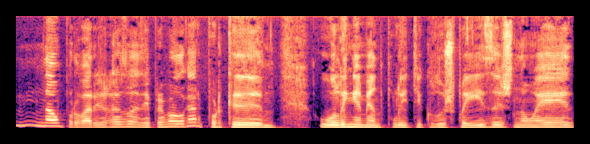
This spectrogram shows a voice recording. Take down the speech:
Não, por várias razões. Em primeiro lugar, porque o alinhamento político dos países não é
